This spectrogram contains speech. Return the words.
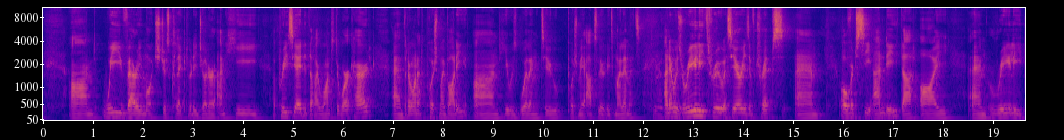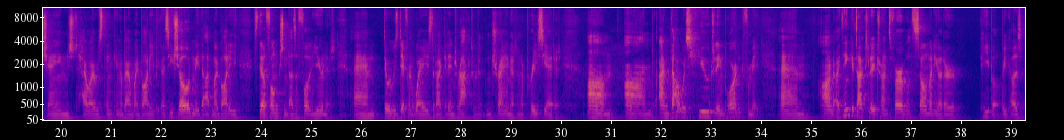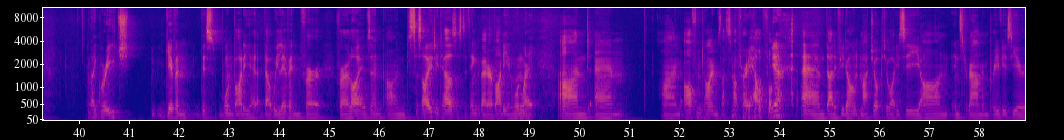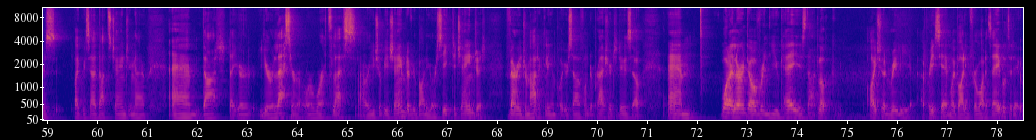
and we very much just clicked with each other and he appreciated that I wanted to work hard and that I wanted to push my body and he was willing to push me absolutely to my limits and it was really through a series of trips um, over to see Andy that I um, really changed how I was thinking about my body because he showed me that my body still functioned as a full unit. And there was different ways that I could interact with it and train it and appreciate it. Um, and and that was hugely important for me. Um, and I think it's actually transferable to so many other people because like we're each given this one body uh, that we live in for for our lives and and society tells us to think about our body in one way and um and oftentimes that's not very helpful Yeah. um, that if you don't match up to what you see on Instagram in previous years, like we said, that's changing now. Um, that that you're you're lesser or worth less, or you should be ashamed of your body or seek to change it very dramatically and put yourself under pressure to do so. Um, what I learned over in the UK is that look, I should really appreciate my body for what it's able to do.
